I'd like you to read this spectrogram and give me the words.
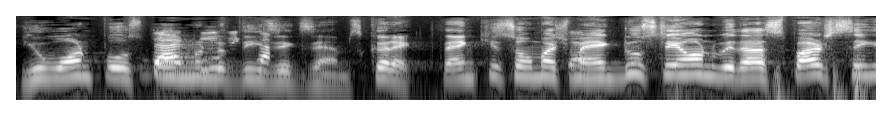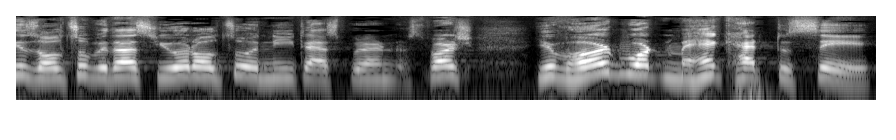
you want postponement of these exams. Correct. Thank you so much, yes. Mehak. Do stay on with us. Sparsh Singh is also with us. You are also a NEET aspirant. Sparsh, you've heard what Mehak had to say.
